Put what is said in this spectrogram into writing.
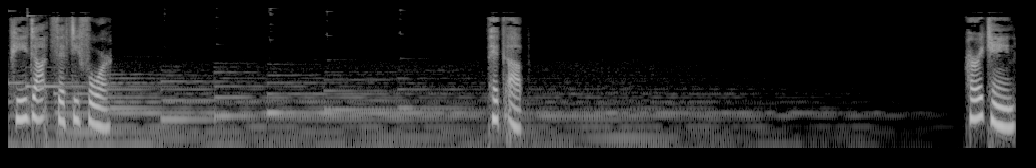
P.54 Pick up. Hurricane.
